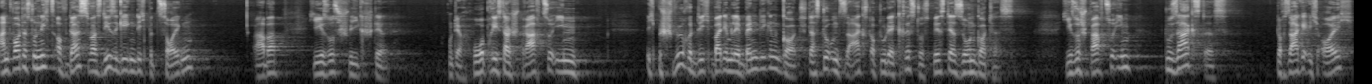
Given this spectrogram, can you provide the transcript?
antwortest du nichts auf das, was diese gegen dich bezeugen? Aber Jesus schwieg still. Und der Hohepriester sprach zu ihm, ich beschwöre dich bei dem lebendigen Gott, dass du uns sagst, ob du der Christus bist, der Sohn Gottes. Jesus sprach zu ihm, du sagst es, doch sage ich euch,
